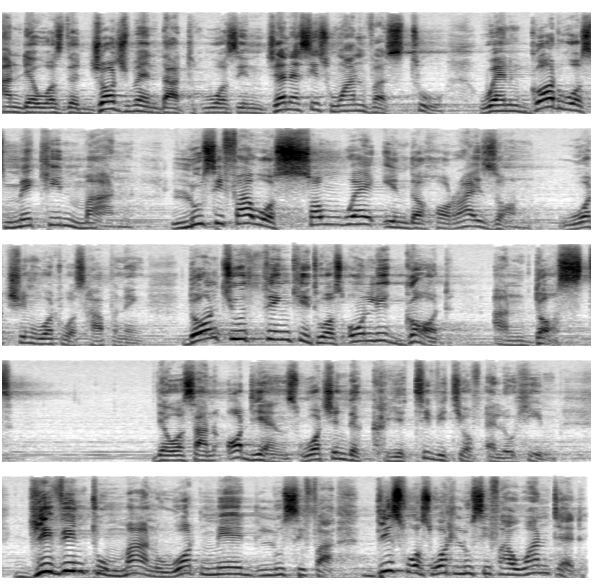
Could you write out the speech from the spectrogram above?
and there was the judgment that was in Genesis 1 verse 2, when God was making man, Lucifer was somewhere in the horizon watching what was happening. Don't you think it was only God and dust? there was an audience watching the creativity of Elohim, giving to man what made Lucifer. This was what Lucifer wanted.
